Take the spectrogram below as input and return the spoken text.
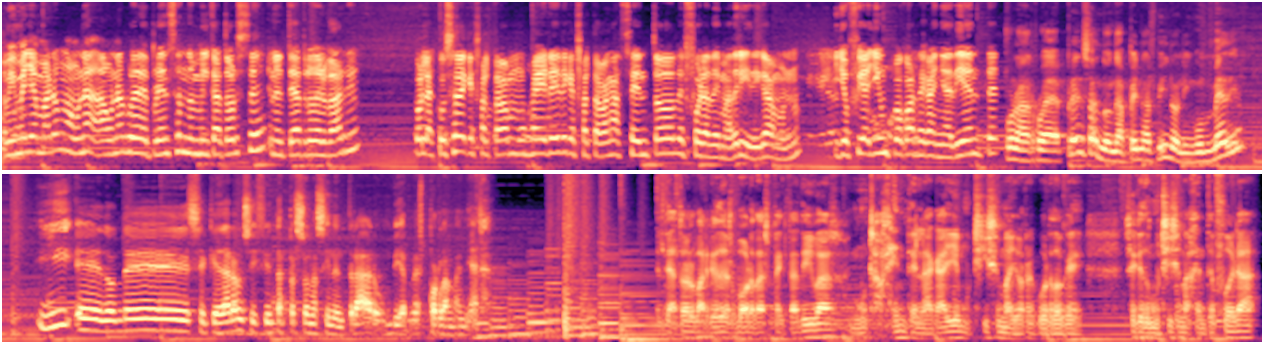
A mí me llamaron a una, a una rueda de prensa en 2014 en el Teatro del Barrio con la excusa de que faltaban mujeres, de que faltaban acentos de fuera de Madrid, digamos, ¿no? Y yo fui allí un poco a regañadientes. Fue una rueda de prensa en donde apenas vino ningún medio y eh, donde se quedaron 600 personas sin entrar un viernes por la mañana. El Teatro del Barrio desborda expectativas, mucha gente en la calle, muchísima. Yo recuerdo que se quedó muchísima gente fuera.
